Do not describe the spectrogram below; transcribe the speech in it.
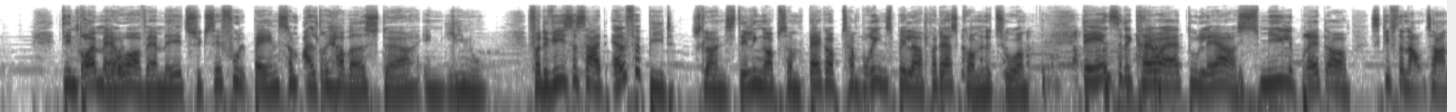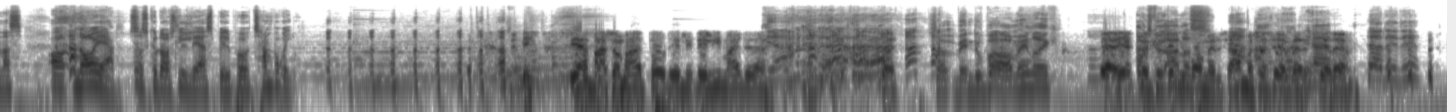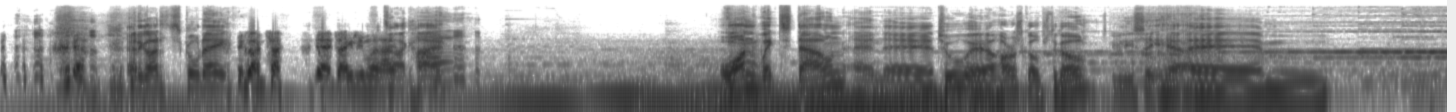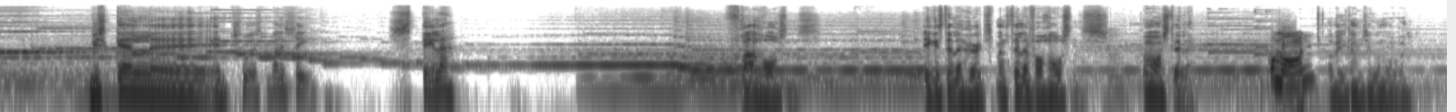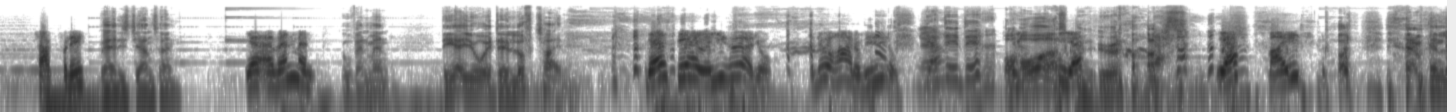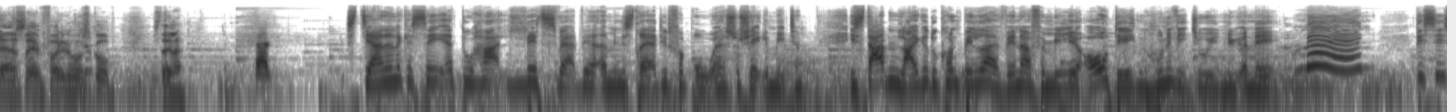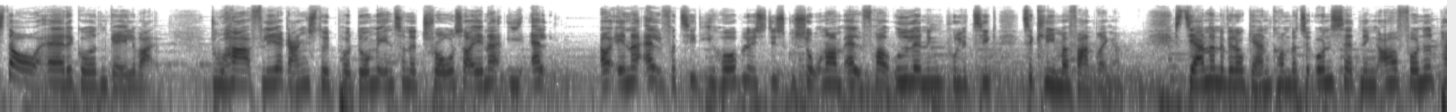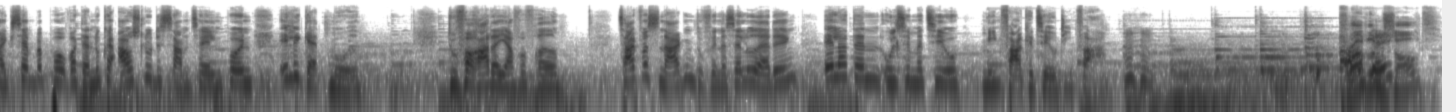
Din drøm er jo at være med i et succesfuldt band, som aldrig har været større end lige nu. For det viser sig, at Alphabet slår en stilling op som backup tamburinspiller på deres kommende tur. Det eneste, det kræver, er, at du lærer at smile bredt og skifter navn til Anders. Og når ja, så skal du også lige lære at spille på tamburin. Jeg er bare så meget på. Det er, lige- det er lige mig, det der. Ja, Så vend du bare om, Henrik. ja jeg kører Undskyld, Anders. Med det samme, og så ser jeg, hvad der sker der. Ja, det er det. Er det godt? God dag. Det er godt, tak. Ja, tak lige måde. Hej. Tak, hej. One wicked down and uh, two uh, horoscopes to go. Skal vi lige se her. Uh, vi skal uh, en tur. Jeg skal bare lige se. Stella. Fra Horsens. Ikke Stella Hertz, men Stella fra Horsens. Godmorgen, Stella. Godmorgen. Og velkommen til Gunova. Tak for det. Hvad er dit stjernetegn? Jeg er vandmand. Du er vandmand. Det er jo et uh, lufttegn. Ja, det har jeg lige hørt jo. Og det var rart at vide jo. Ja, det er det. Og overraskende ja. øvrigt også. Ja, meget. Godt. Jamen lad os uh, få dit horoskop, Stella. Tak. Stjernerne kan se, at du har lidt svært ved at administrere dit forbrug af sociale medier. I starten likede du kun billeder af venner og familie og delte en hundevideo i ny og næ. Men det sidste år er det gået den gale vej. Du har flere gange stødt på dumme internet-trolls og ender i alt og ender alt for tit i håbløse diskussioner om alt fra udlændingepolitik til klimaforandringer. Stjernerne vil dog gerne komme dig til undsætning og har fundet et par eksempler på, hvordan du kan afslutte samtalen på en elegant måde. Du får ret, og jeg får fred. Tak for snakken, du finder selv ud af det, ikke? Eller den ultimative, min far kan tæve din far. Problem Okay. solved.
